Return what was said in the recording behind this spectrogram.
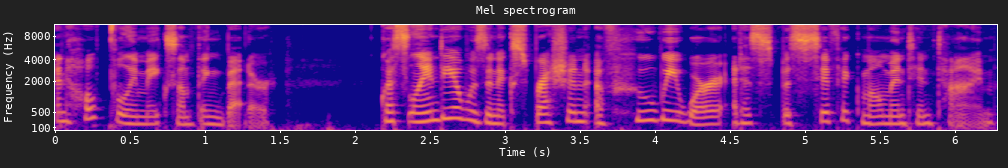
and hopefully make something better. Questlandia was an expression of who we were at a specific moment in time,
